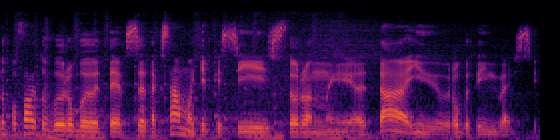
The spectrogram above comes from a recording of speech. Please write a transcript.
ну по факту ви робите все так само, тільки з цієї сторони, та і робите інверсію.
